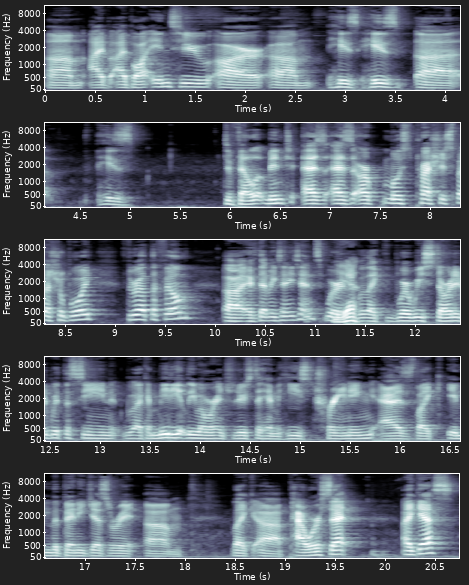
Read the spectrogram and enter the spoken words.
Um, I, I bought into our um, his his uh, his development as as our most precious special boy throughout the film. Uh, if that makes any sense, where Yeah. like where we started with the scene, like immediately when we're introduced to him, he's training as like in the Bene Gesserit um, like uh, power set, I guess.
